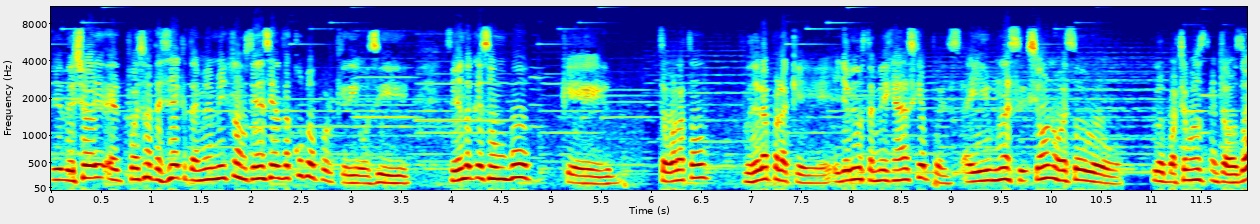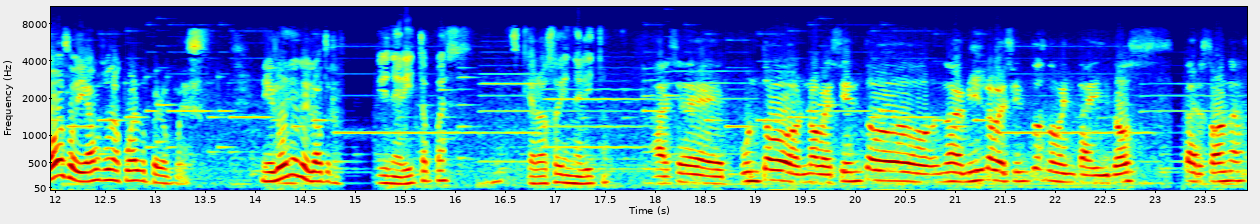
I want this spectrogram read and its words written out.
Sí, de hecho, eh, por eso te decía que también Microsoft tiene cierta culpa, porque digo, si sabiendo que es un bug que te borra todo, pues era para que ellos mismos también dijeran, "Ah, es que pues hay una restricción o eso lo, lo parchamos entre los dos o llegamos a un acuerdo, pero pues ni el uno ni el otro. Dinerito, pues. Asqueroso dinerito. A ese punto 900, 9992 personas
